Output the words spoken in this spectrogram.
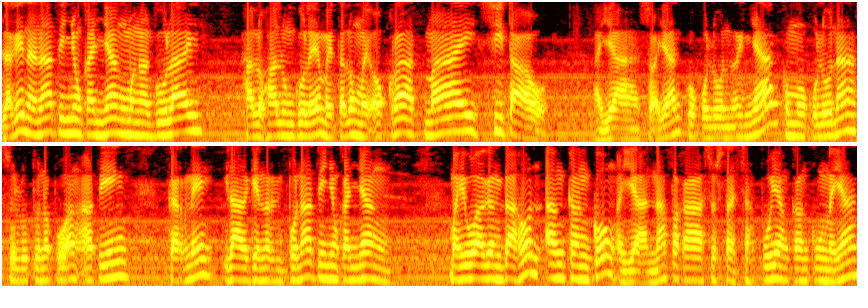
ilagay na natin yung kanyang mga gulay. Halo-halong gulay. May talong, may okra at may sitaw. Ayan. So ayan, kukulo na rin yan. Kumukulo na. So luto na po ang ating karne. Ilalagay na rin po natin yung kanyang mahiwagang dahon, ang kangkong. Ayan, napaka-sustansya po yung kangkong na yan.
